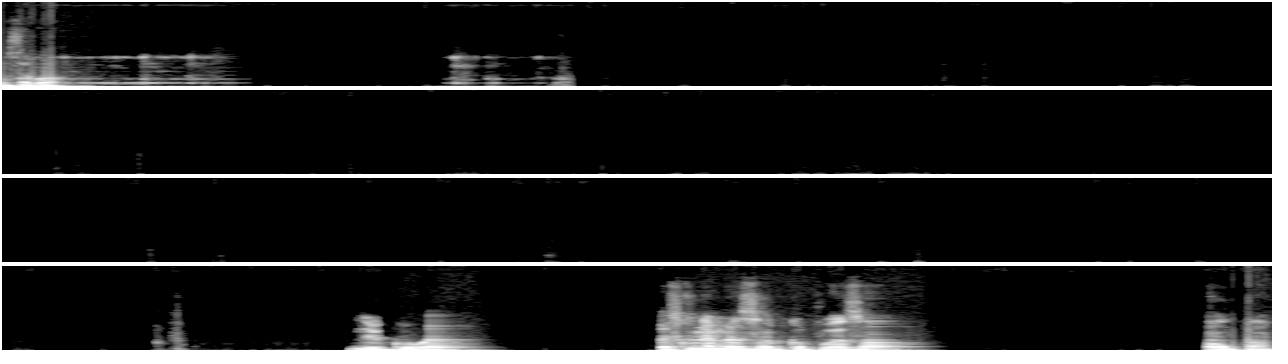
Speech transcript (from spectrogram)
Ça va. Du coup, est-ce qu'on a besoin de composants ou pas?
